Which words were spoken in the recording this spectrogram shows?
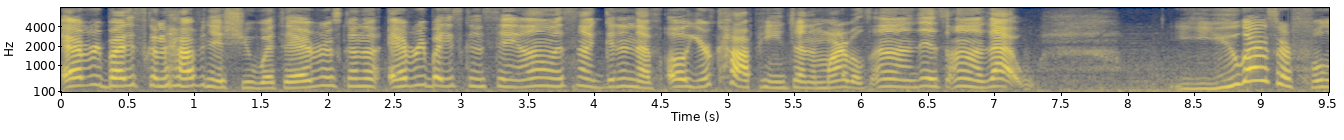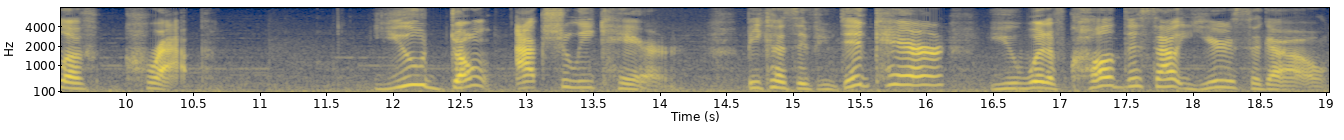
Everybody's gonna have an issue with it. Everybody's gonna everybody's gonna say, oh, it's not good enough. Oh, you're copying Jenna Marbles. Uh, this, uh, that. You guys are full of crap you don't actually care. Because if you did care, you would have called this out years ago.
